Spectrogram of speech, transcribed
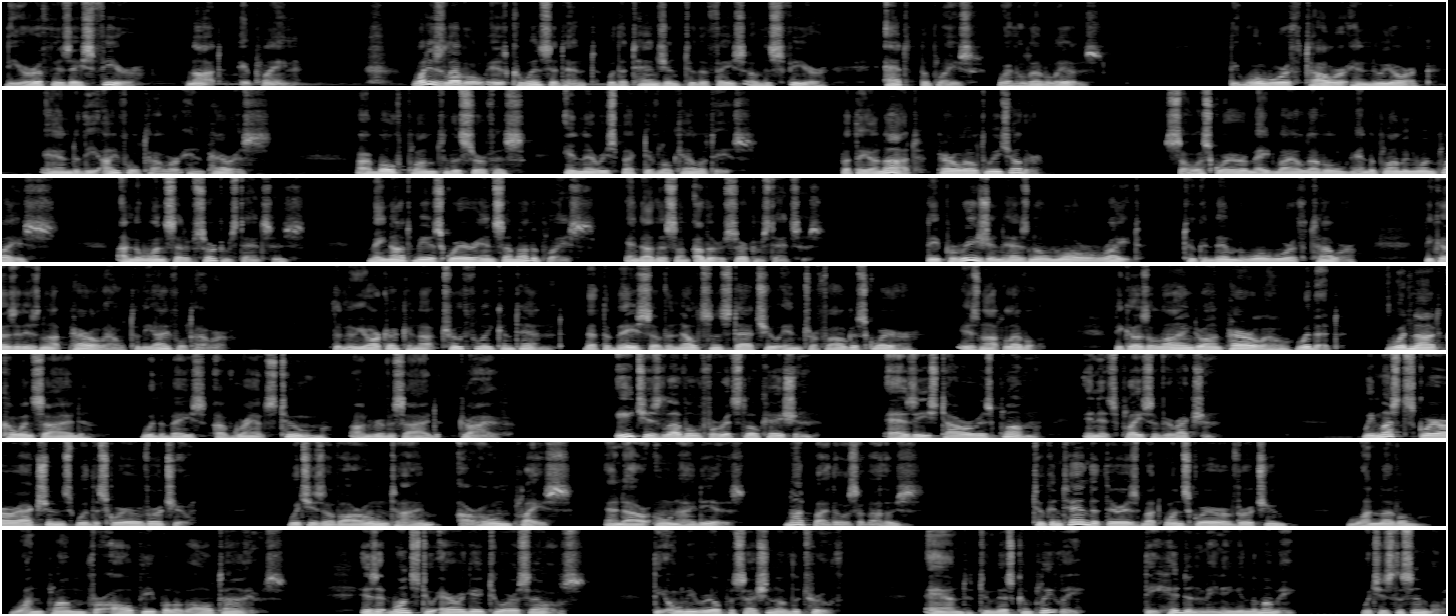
The earth is a sphere, not a plane. What is level is coincident with a tangent to the face of the sphere at the place where the level is. The Woolworth Tower in New York and the Eiffel Tower in Paris are both plumb to the surface in their respective localities, but they are not parallel to each other. So a square made by a level and a plumb in one place, under one set of circumstances, may not be a square in some other place and under some other circumstances. The Parisian has no moral right to condemn the Woolworth Tower because it is not parallel to the Eiffel Tower. The New Yorker cannot truthfully contend that the base of the Nelson statue in Trafalgar Square is not level, because a line drawn parallel with it would not coincide with the base of Grant's tomb on Riverside Drive. Each is level for its location, as each tower is plumb in its place of erection. We must square our actions with the square of virtue, which is of our own time, our own place, and our own ideas, not by those of others. To contend that there is but one square of virtue, one level, one plumb for all people of all times, is at once to arrogate to ourselves the only real possession of the truth, and to miss completely the hidden meaning in the mummy, which is the symbol.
